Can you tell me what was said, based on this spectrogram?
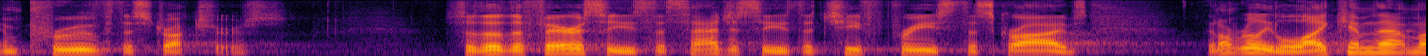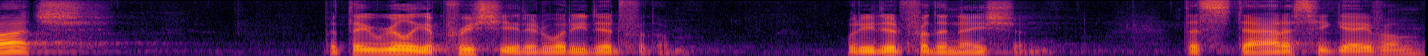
improved the structures. So, though the Pharisees, the Sadducees, the chief priests, the scribes, they don't really like him that much, but they really appreciated what he did for them, what he did for the nation, the status he gave them,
